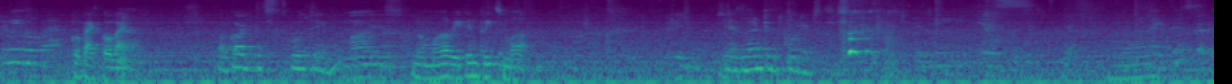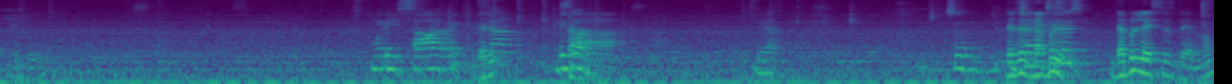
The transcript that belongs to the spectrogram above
Let me go back. Go back. Go back. Forgot this cool thing. ma is No Ma. We didn't reach Ma. She has learnt in school. It's is like this. Marisa, right? There Big Sa- Yeah. So There's it's a double double S is there, no?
